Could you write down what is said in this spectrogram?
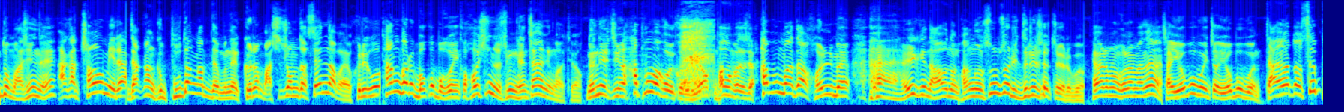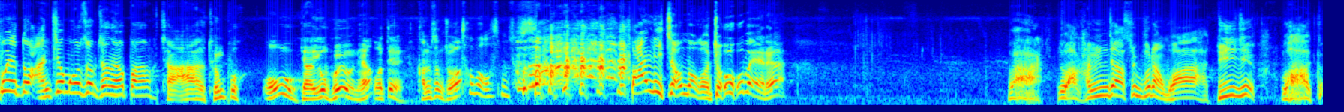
또 맛있네. 아까 처음이라 약간 그 부담감 때문에 그런 맛이 좀 더 셌나 봐요. 그리고 탄 거를 먹고 먹으니까 훨씬 더 지금 괜찮아진 것 같아요. 근데 지금 하품하고 있거든요? 방금 봤죠? 하품마다 걸리면 아, 이렇게 나오는 방금 숨소리 들으셨죠 여러분? 자 여러분 그러면은 자 요 부분 있죠 요 부분. 자 이것도 스프에 또 안 찍어 먹을 수 없잖아요 오빠. 자 아, 듬뿍. 오우. 야 이거 보여 은혜야? 어때? 감성 좋아? 저 먹었으면 좋겠어. 빨리 쪄먹어 조베르 와, 와 감자 스프랑 와 뒤지 와, 그-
